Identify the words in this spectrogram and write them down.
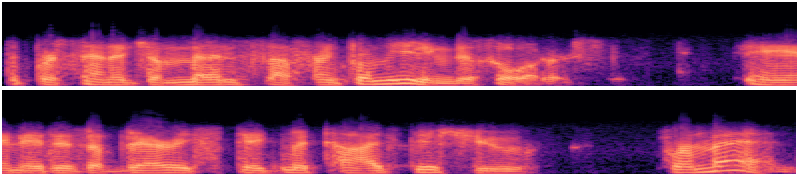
the percentage of men suffering from eating disorders. And it is a very stigmatized issue for men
